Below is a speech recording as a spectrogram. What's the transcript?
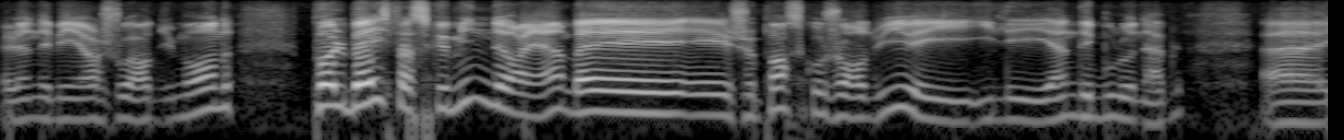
l'un des meilleurs joueurs du monde. Paul Bass, parce que mine de rien, ben, je pense qu'aujourd'hui il il est indéboulonnable. Euh,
